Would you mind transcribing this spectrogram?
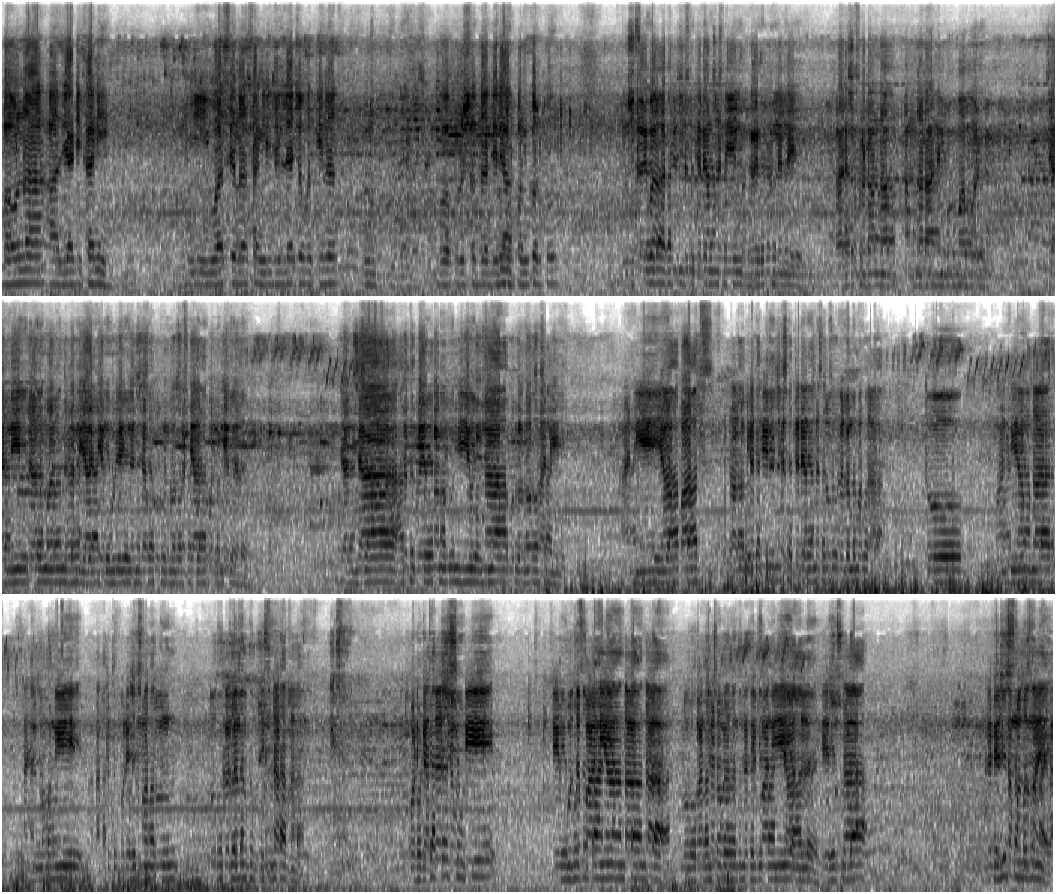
भाऊंना आज या ठिकाणी मी युवा सेना सांगली जिल्ह्याच्या वतीनं भावपूर श्रद्धांजली अर्पण करतो दुष्काळी भागातील शेतकऱ्यांसाठी वगैरे ठरलेले कार्यसंघटना आमदार अनिल ज्यांनी तन या टेंबू योजनेच्या पूर्णत्वासाठी अर्पण केलं ज्यांच्या अथक प्रयत्नातून ही योजना पूर्णत्वास आली आणि या पाच तालुक्यातील शेतकऱ्यांचा जो कलम होता तो माननीय आमदार अनिल भाऊंनी अथक परिश्रमातून तो कलंक पुसून टाकला. थोडक्यात शेवटी टेंबूचं पाणी आणता आणता लोकांच्या डोळ्यातून कधी पाणी आलं हे सुद्धा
